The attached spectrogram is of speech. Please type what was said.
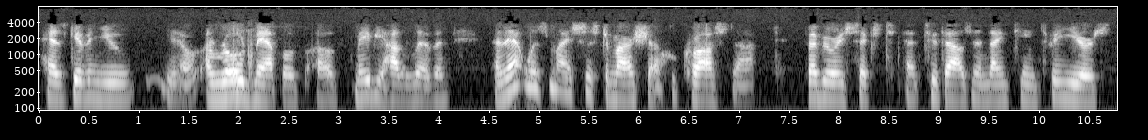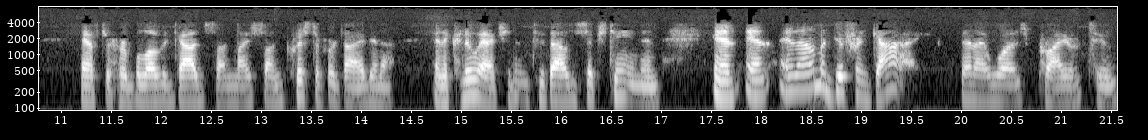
has given you you know a roadmap of of maybe how to live and and that was my sister Marcia who crossed. Uh, February 6th, uh, 2019, three years after her beloved godson, my son Christopher, died in a in a canoe accident in 2016, and and and and I'm a different guy than I was prior to,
